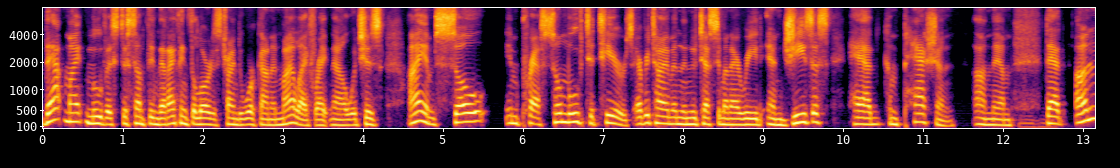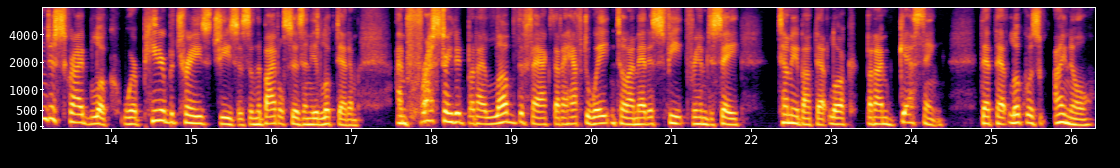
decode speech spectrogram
that might move us to something that I think the Lord is trying to work on in my life right now, which is I am so impressed, so moved to tears every time in the New Testament I read, and Jesus had compassion on them. Mm-hmm. That undescribed look where Peter betrays Jesus, and the Bible says, and he looked at him. I'm frustrated, but I love the fact that I have to wait until I'm at his feet for him to say, Tell me about that look. But I'm guessing that that look was, I know,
